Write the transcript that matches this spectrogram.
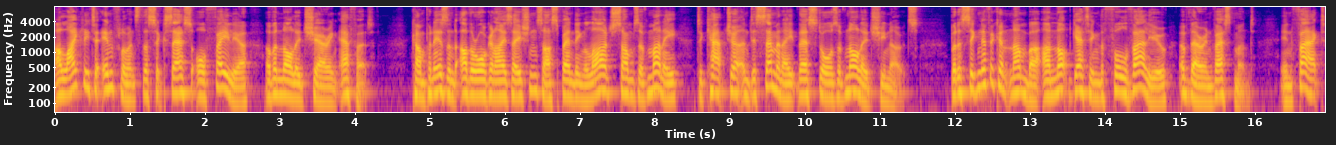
are likely to influence the success or failure of a knowledge sharing effort. Companies and other organizations are spending large sums of money to capture and disseminate their stores of knowledge, she notes but a significant number are not getting the full value of their investment. In fact,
